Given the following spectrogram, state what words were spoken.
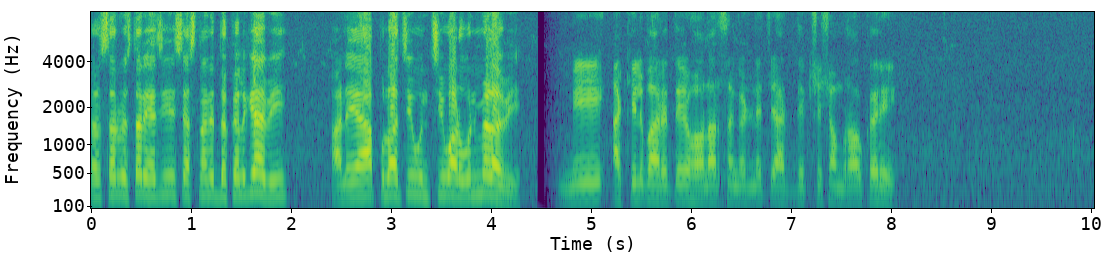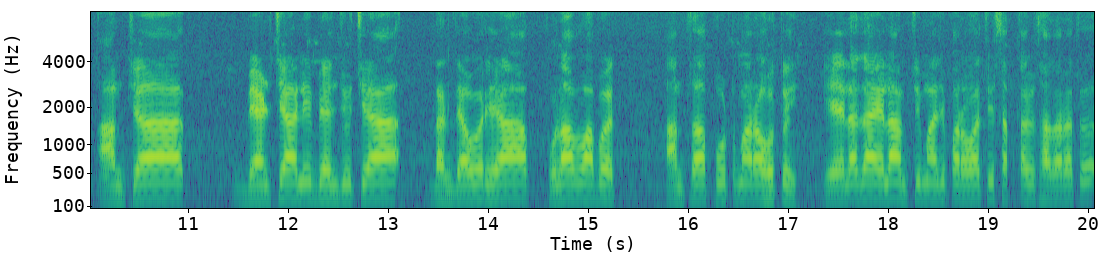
तर सर्विस्तर ह्याची शासनाने दखल घ्यावी आणि या पुलाची उंची वाढवून मिळावी. मी अखिल भारतीय हॉलार संघटनेचे अध्यक्ष शामराव करे आमच्या बँडच्या आणि बँजूच्या धंद्यावर ह्या पुलाबाबत आमचा पोटमारा होतोय. यायला जायला आमची माझी परवाची सत्तावीस हजाराचं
